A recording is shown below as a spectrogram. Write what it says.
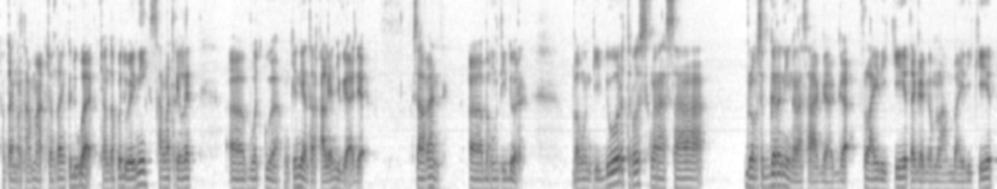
Contoh yang pertama. Contoh yang kedua. Contoh kedua ini sangat relate uh, buat gue. Mungkin di antara kalian juga ada. Misalkan uh, bangun tidur. Bangun tidur terus ngerasa belum seger nih, ngerasa agak-agak fly dikit, agak-agak melambai dikit.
